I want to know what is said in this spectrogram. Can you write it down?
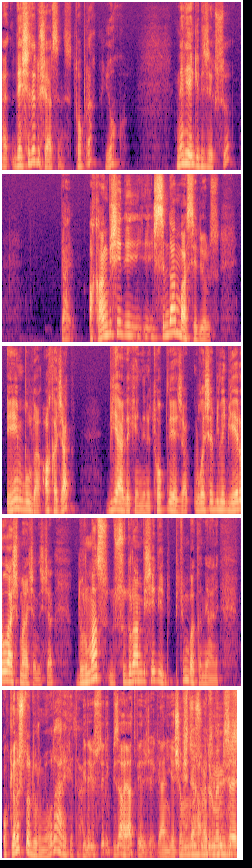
yani dehşete düşersiniz. Toprak yok. Nereye gidecek su? Yani akan bir şey cisimden bahsediyoruz. Eğim buldan akacak. Bir yerde kendini toplayacak. Ulaşabile bir yere ulaşmaya çalışacak. Durmaz. Su duran bir şey değil. Bütün bakın yani. Okyanus da durmuyor. O da hareket halinde. Bir de üstelik bize hayat verecek. Yani yaşamımızı İşte, sürdürmemize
